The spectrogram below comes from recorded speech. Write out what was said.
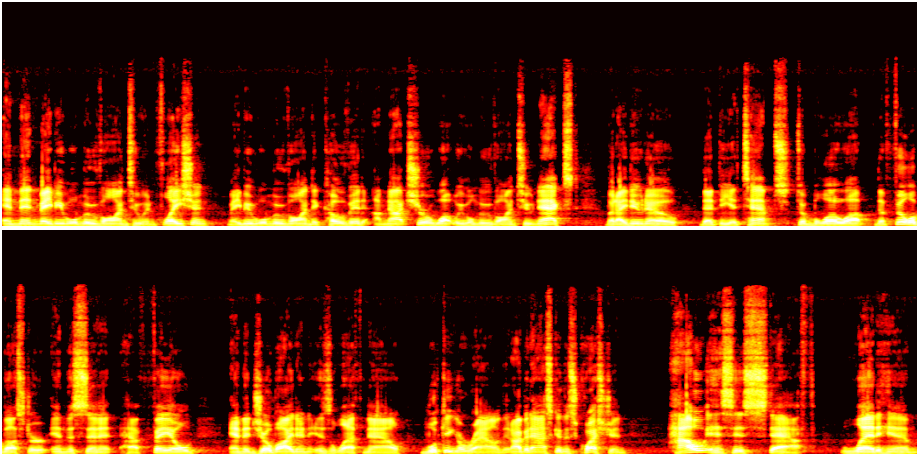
And then maybe we'll move on to inflation. Maybe we'll move on to COVID. I'm not sure what we will move on to next, but I do know that the attempts to blow up the filibuster in the Senate have failed and that Joe Biden is left now looking around. And I've been asking this question how has his staff led him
